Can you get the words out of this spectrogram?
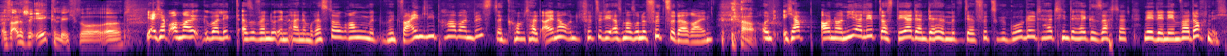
das ist alles so ekelig. So, äh, Ja, ich habe auch mal überlegt, also wenn du in einem Restaurant mit, mit Weinliebhabern bist, dann kommt halt einer und schüttet dir erstmal so eine Pfütze da rein. Ja. Und ich habe auch noch nie erlebt, dass der, dann der mit der Pfütze gegurgelt hat, hinterher gesagt hat, nee, den nehmen wir doch nicht.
